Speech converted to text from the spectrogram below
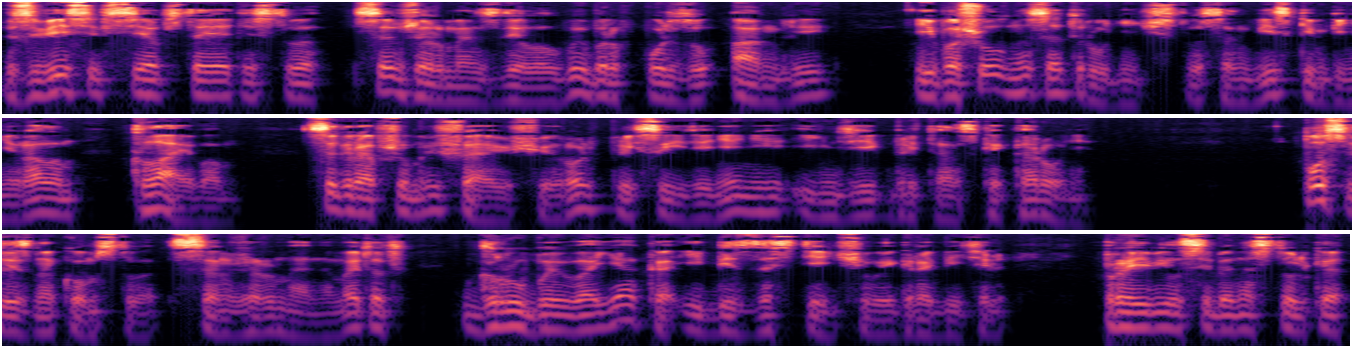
Взвесив все обстоятельства, Сен-Жермен сделал выбор в пользу Англии и пошел на сотрудничество с английским генералом Клайвом, сыгравшим решающую роль в присоединении Индии к британской короне. После знакомства с Сен-Жерменом этот грубый вояка и беззастенчивый грабитель проявил себя настолько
